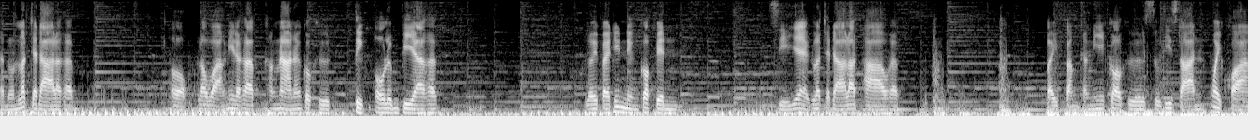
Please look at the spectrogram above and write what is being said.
ถนนรัชดาแล้วครับ ออกระหว่างนี้นะครับ ข้างหน้านั้นก็คือตึกโอลิมเปียครับ เลยไปที่หนึ่งก็เป็นสี่แยกรัชดาลาดพร้าวครับ ไปฝั่งทางนี้ก็คือสุทธิสารห้วยขวาง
